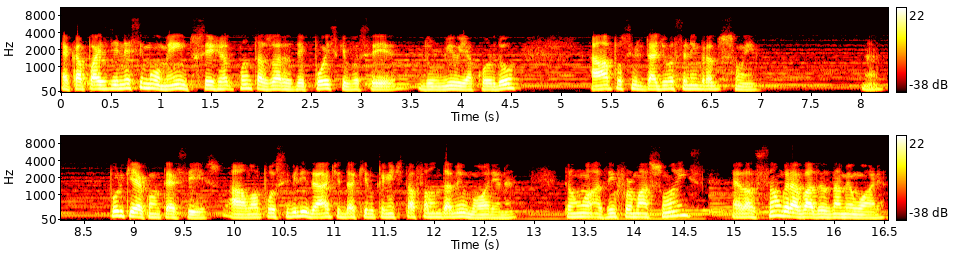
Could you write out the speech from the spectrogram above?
é capaz de nesse momento, seja quantas horas depois que você dormiu e acordou, há uma possibilidade de você lembrar do sonho. Né? Por que acontece isso? Há uma possibilidade daquilo que a gente está falando da memória. Né? Então as informações elas são gravadas na memória.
